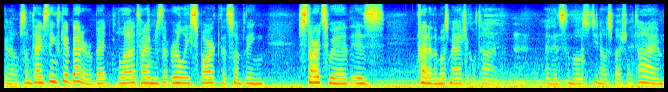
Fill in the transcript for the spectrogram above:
You know, sometimes things get better, but a lot of times the early spark that something starts with is kind of the most magical time, mm. and it's the most you know special time.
